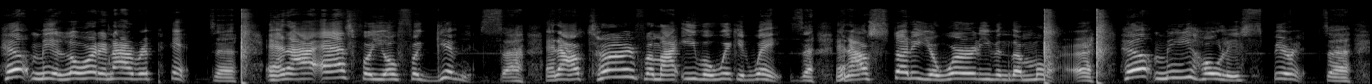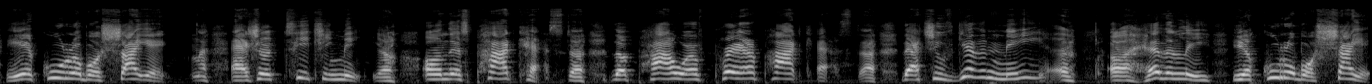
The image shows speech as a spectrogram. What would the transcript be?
Help me, Lord, and I repent. Uh, and I ask for your forgiveness, uh, and I'll turn from my evil, wicked ways, and I'll study your word even the more. help me, Holy Spirit as you're teaching me uh, on this podcast, uh, the Power of Prayer podcast, uh, that you've given me uh, a heavenly Yakuroboshayet uh,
